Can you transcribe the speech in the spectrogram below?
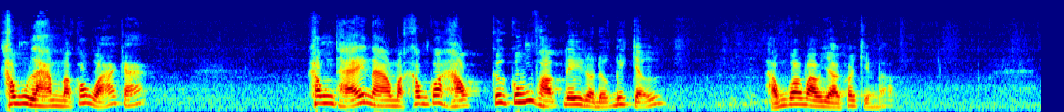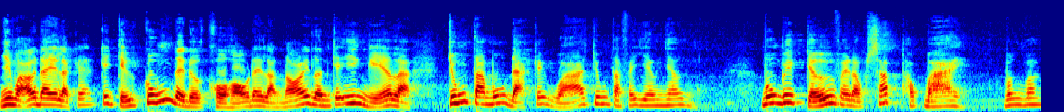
không làm mà có quả cả. Không thể nào mà không có học, cứ cúng phật đi rồi được biết chữ. Không có bao giờ có chuyện đó. Nhưng mà ở đây là cái cái chữ cúng để được phù hộ, đây là nói lên cái ý nghĩa là chúng ta muốn đạt cái quả, chúng ta phải gieo nhân. Muốn biết chữ, phải đọc sách, học bài, vân vân.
